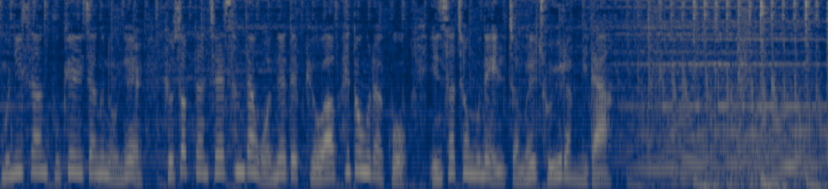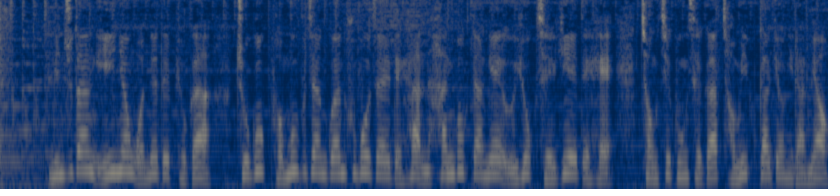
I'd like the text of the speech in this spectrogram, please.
문희상 국회의장은 오늘 교섭단체 3당 원내대표와 회동을 하고 인사청문회 일정을 조율합니다. 민주당 이인영 원내대표가 조국 법무부 장관 후보자에 대한 한국당의 의혹 제기에 대해 정치 공세가 점입가경이라며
